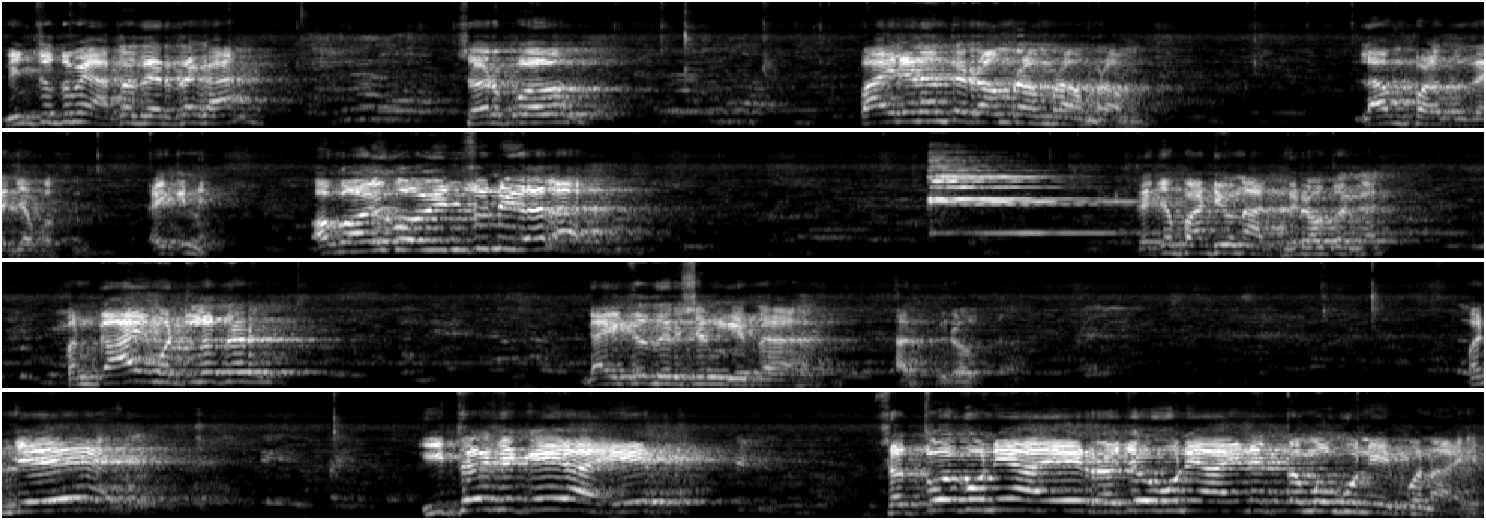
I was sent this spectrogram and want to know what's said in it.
विंचू तुम्ही हातात धरता का? सर्प. पाहिल्यानंतर राम राम राम राम. लांब पळतो त्याच्यापासून. आहे की नाही? अगो ऐको विंचू निघाला. त्याच्या पाठीवर हात फिरवतं का? पण गाय म्हटलं तर गायीचं दर्शन घेता हात फिरवता. म्हणजे इथं जे काही आहेत सत्वगुणी आहे रजोगुणे आहे आणि तमोगुणे पण आहेत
